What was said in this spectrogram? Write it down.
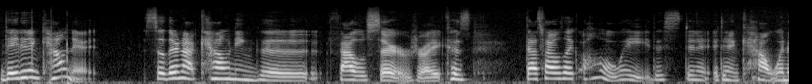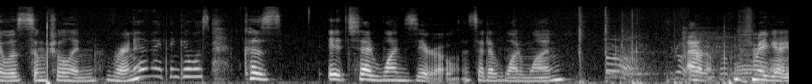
They didn't count it, so they're not counting the foul serves, right? Because that's why I was like, oh wait, this didn't it didn't count when it was Central and Vernon, I think it was, because it said one zero instead of one one. I don't know. Maybe I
